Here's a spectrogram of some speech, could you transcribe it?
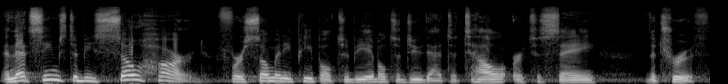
And that seems to be so hard for so many people to be able to do that, to tell or to say the truth.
